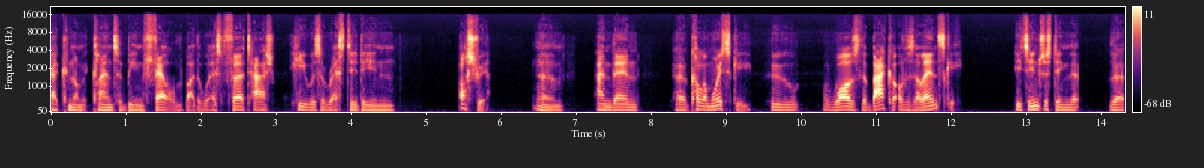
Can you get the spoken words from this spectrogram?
economic clans have been felled by the West. Firtash, he was arrested in Austria, um, and then uh, Kolomoisky, who was the backer of Zelensky. It's interesting that that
